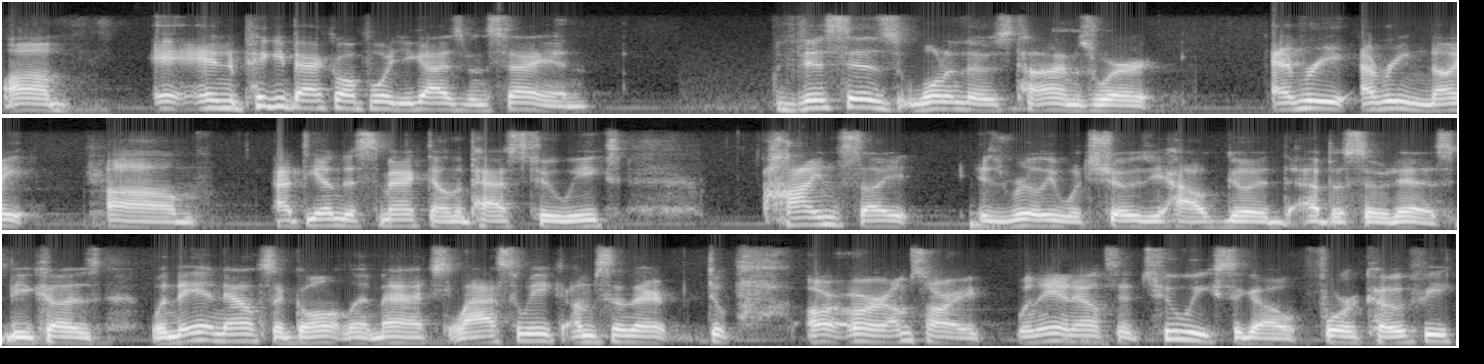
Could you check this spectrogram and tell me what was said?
Um, and, and to piggyback off what you guys have been saying, this is one of those times where every every night um, at the end of SmackDown the past two weeks, hindsight is really what shows you how good the episode is. Because when they announced a gauntlet match last week, I'm sitting there, or, or I'm sorry, when they announced it two weeks ago for Kofi,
